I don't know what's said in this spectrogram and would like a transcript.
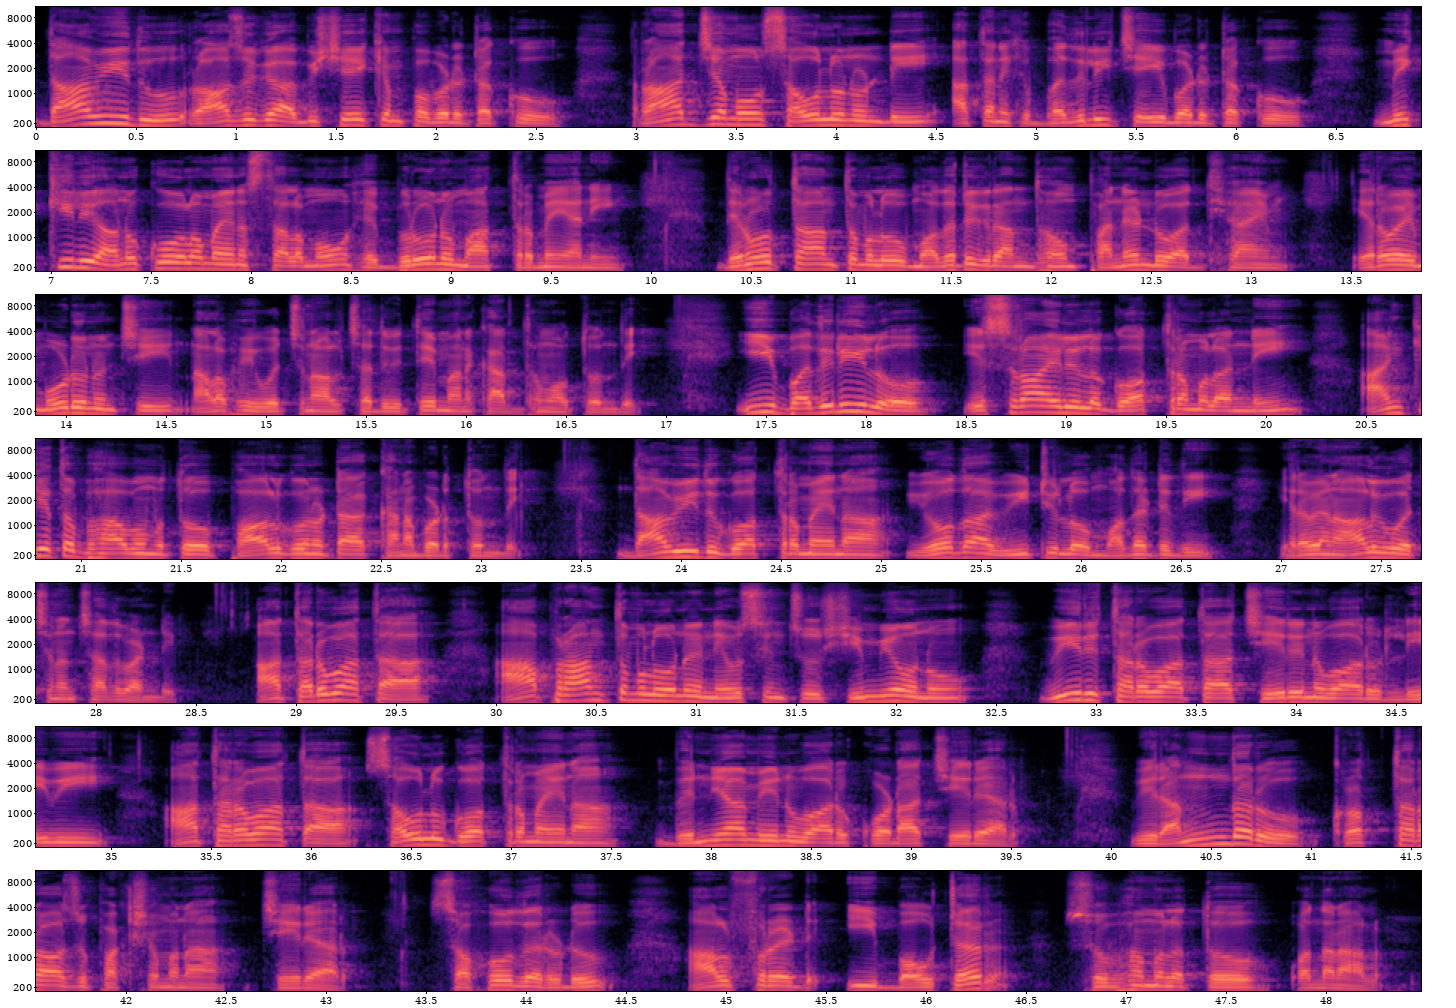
దావీదు రాజుగా అభిషేకింపబడుటకు రాజ్యము సౌలు నుండి అతనికి బదిలీ చేయబడుటకు మిక్కిలి అనుకూలమైన స్థలము హెబ్రోను మాత్రమే అని. దినవృత్తాంతములు మొదటి గ్రంథం పన్నెండో అధ్యాయం ఇరవై మూడు నుంచి నలభై వచనాలు చదివితే మనకు అర్థమవుతుంది. ఈ బదిలీలో ఇస్రాయిలుల గోత్రములన్నీ అంకిత భావముతో పాల్గొనుట కనబడుతుంది. దావీదు గోత్రమైన యోధా వీటిలో మొదటిది. ఇరవై నాలుగు వచనం చదవండి. ఆ తరువాత ఆ ప్రాంతంలోనే నివసించు షిమ్యోను వీరి తరువాత చేరిన వారు లేవి ఆ తర్వాత సౌలు గోత్రమైన బెన్యామీను వారు కూడా చేరారు. వీరందరూ క్రొత్త రాజు పక్షమున చేరారు. సహోదరుడు ఆల్ఫ్రెడ్ ఈ బౌటర్ శుభములతో వందనాలు.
